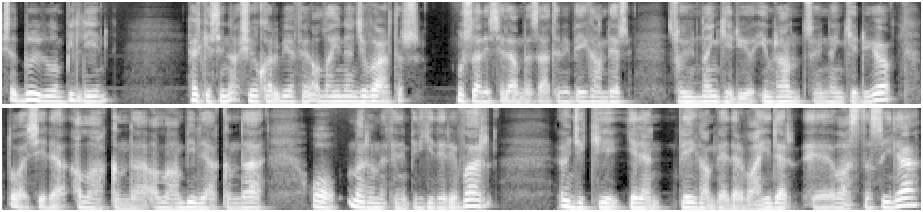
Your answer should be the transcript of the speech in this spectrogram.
İşte duyduğun, bildiğin herkesin aşağı yukarı bir efendim Allah inancı vardır. Musa Aleyhisselam da zaten bir peygamber soyundan geliyor. İmran soyundan geliyor. Dolayısıyla Allah hakkında, Allah'ın birliği hakkında onların efendim bilgileri var. Önceki gelen peygamberler, vahiyler e, vasıtasıyla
